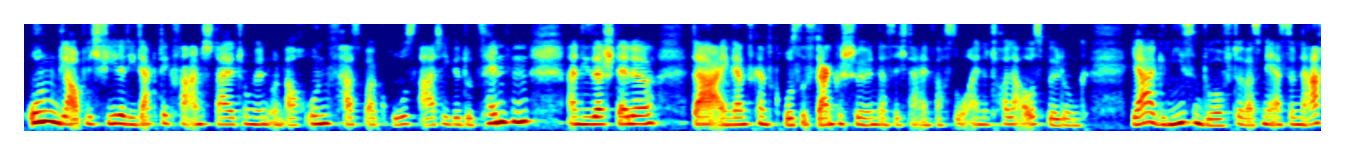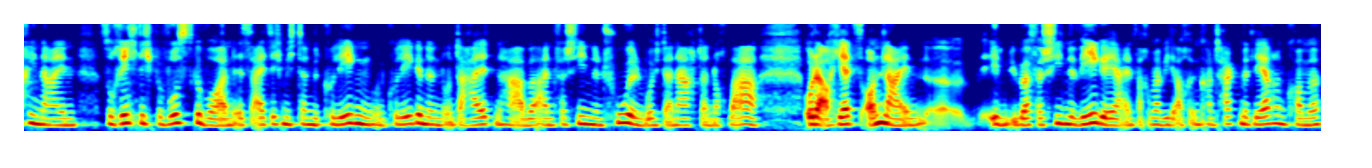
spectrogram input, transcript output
unglaublich viele Didaktikveranstaltungen und auch unfassbar großartige Dozenten. An dieser Stelle da ein ganz, ganz großes Dankeschön, dass ich da einfach so eine tolle Ausbildung ja, genießen durfte, was mir erst im Nachhinein so richtig bewusst geworden ist, als ich mich dann mit Kollegen und Kolleginnen unterhalten habe an verschiedenen Schulen, wo ich danach dann noch war oder auch jetzt online äh, in, über verschiedene Wege ja einfach immer wieder auch in Kontakt mit Lehrern komme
